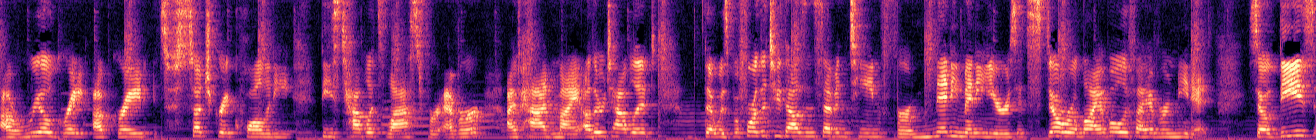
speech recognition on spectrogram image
a real great upgrade. It's such great quality. These tablets last forever. I've had my other tablet that was before the 2017 for many, many years. It's still reliable if I ever need it. So these,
